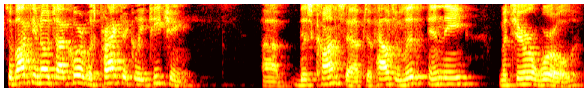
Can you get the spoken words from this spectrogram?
So Bhaktivinoda Thakur was practically teaching uh, this concept of how to live in the material world.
